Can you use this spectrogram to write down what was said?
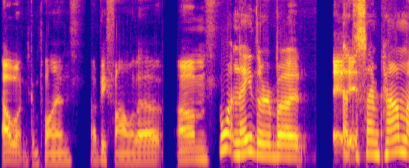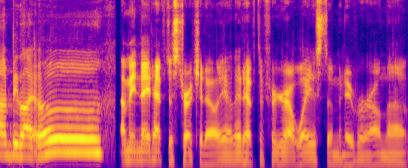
I wouldn't complain. I'd be fine with that. Um, wouldn't either, but it- at it- the same time, I'd be like, oh. I mean, they'd have to stretch it out. Yeah, they'd have to figure out ways to maneuver around that.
